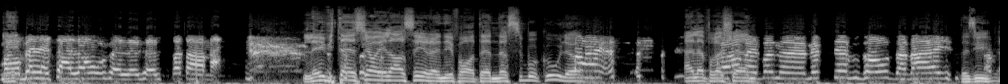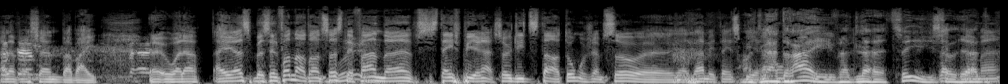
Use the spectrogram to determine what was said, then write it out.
Mon bel étalon, je, le- je le spotte en main. L'invitation est lancée, René Fontaine. Merci beaucoup. Là. Ouais. À la Bon, prochaine. ben, bonne, euh, merci à vous autres. Bye bye. Vas-y, à la prochaine. Bye bye. Euh, voilà. Hey, c'est ben, c'est le fun d'entendre ça, Stéphane. Hein? C'est inspirant. Ça, je l'ai dit tantôt. Moi, j'aime ça. euh, la dame est Ah, inspirante. de la drive, de la, tu sais, ça, Exactement.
